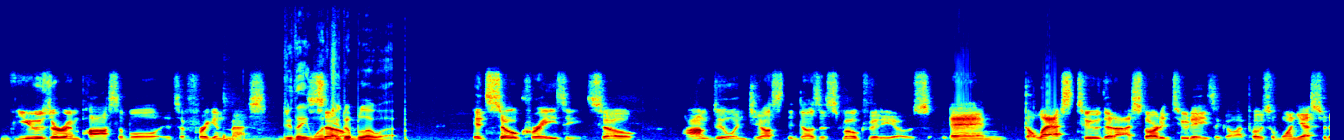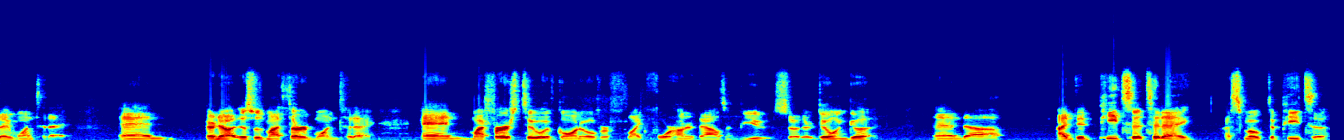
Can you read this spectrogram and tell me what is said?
Views are impossible. It's a friggin' mess. Do they want So- you to blow up? It's so crazy. So I'm doing just the Does It Smoke videos. And the last two that I started two days ago, I posted one yesterday, one today. And, or no, this was my third one today. And my first two have gone over like 400,000 views. So they're doing good. And uh, I did pizza today. I smoked a pizza,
